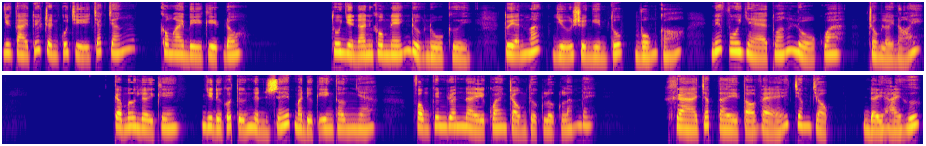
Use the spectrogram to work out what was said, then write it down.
nhưng tài thuyết trình của chị chắc chắn không ai bị kịp đâu. Thu nhìn anh không nén được nụ cười, tuy ánh mắt giữ sự nghiêm túc vốn có, nét vui nhẹ thoáng lộ qua trong lời nói. Cảm ơn lời khen, nhưng đừng có tưởng nịnh sếp mà được yên thân nha. Phòng kinh doanh này quan trọng thực lực lắm đấy. Kha chấp tay tỏ vẻ châm chọc, đầy hài hước.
